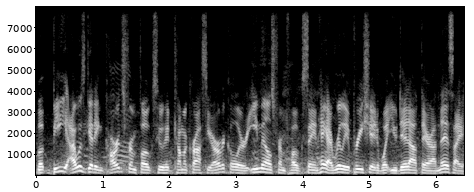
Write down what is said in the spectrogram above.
but b I was getting cards from folks who had come across the article or emails from folks saying, "Hey, I really appreciated what you did out there on this." I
